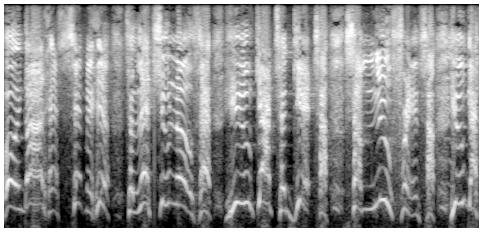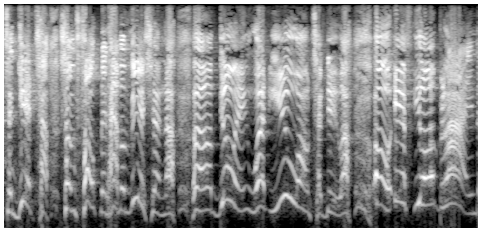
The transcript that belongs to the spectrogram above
oh, and God has sent me here to let you know that you've got to get uh, some new friends. Uh, you've got to get some folk that have a vision of doing what you want to do. oh, if you're blind,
